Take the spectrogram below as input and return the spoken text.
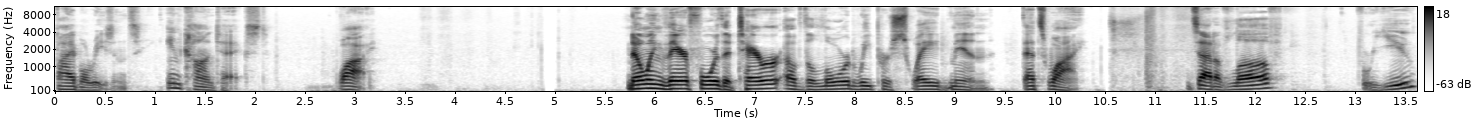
Bible reasons, in context. Why? Knowing therefore the terror of the Lord, we persuade men. That's why. It's out of love for you,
